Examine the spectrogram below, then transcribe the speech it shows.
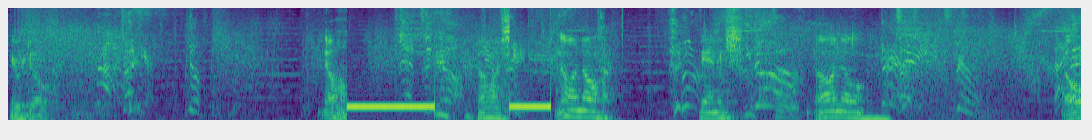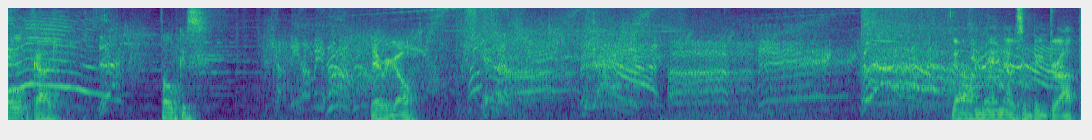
Here we go. No. Oh, sh- no, no. Vanish. Oh, no. Oh, God. Focus. There we go. Oh, man, that was a big drop.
